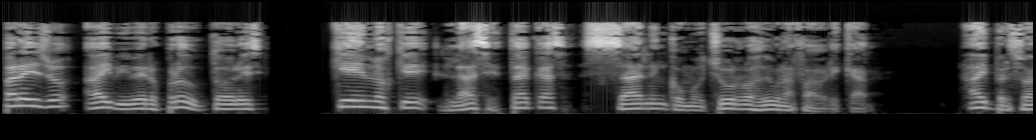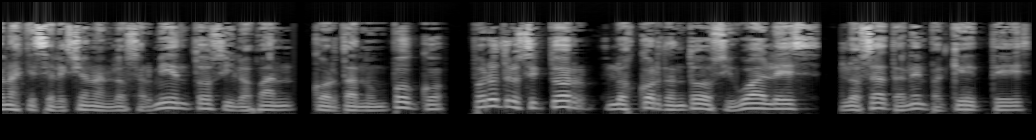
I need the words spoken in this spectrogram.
Para ello hay viveros productores que en los que las estacas salen como churros de una fábrica. Hay personas que seleccionan los sarmientos y los van cortando un poco, por otro sector los cortan todos iguales, los atan en paquetes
